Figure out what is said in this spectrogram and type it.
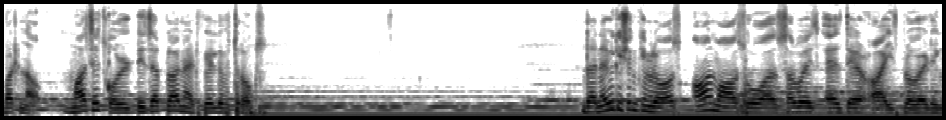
But now, Mars is called desert planet filled with rocks. The navigation cameras on Mars rover serve as their eyes, providing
